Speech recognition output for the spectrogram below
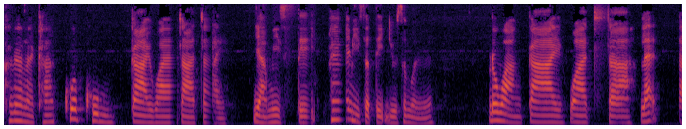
เขาเรียกอะไรคะ ควบคุมกายวาจาใจ อย่างมีสติให้มีสติอยู่เสมอ ระหว่างกายวาจาและใจ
